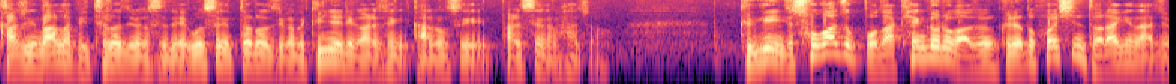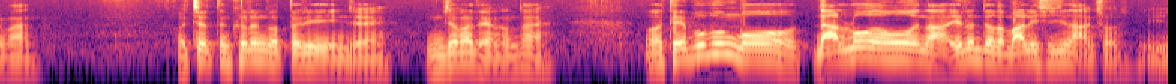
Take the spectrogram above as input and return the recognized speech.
가죽이 말라 비틀어지면서 내구성이 떨어지거나 균열이 갈 생- 가능성이 발생을 하죠. 그게 이제 소가죽보다 캥거루 가죽은 그래도 훨씬 덜하긴 하지만 어쨌든 그런 것들이 이제 문제가 되는데 어, 대부분 뭐 난로나 이런 데다 말리시진 않죠. 이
